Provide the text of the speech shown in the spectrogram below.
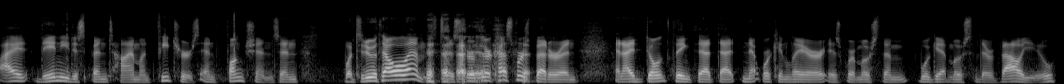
I, they need to spend time on features and functions and what to do with LLMs to serve their customers better. And, and I don't think that that networking layer is where most of them will get most of their value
